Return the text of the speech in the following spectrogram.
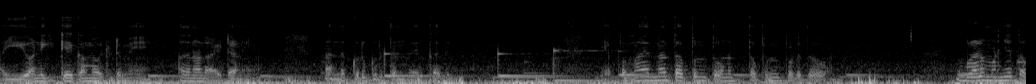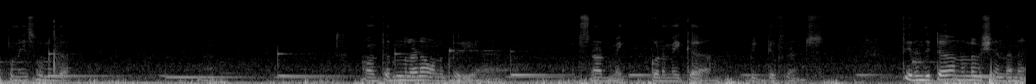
ஐயோ அன்றைக்கி கேட்காம விட்டுட்டுமே அதனால் ஆயிட்டானே. அந்த குறுக்குறுத்தன்மை இருக்காது. எப்போல்லாம் எதுனா தப்புன்னு தோணு தப்புன்னு படுதோ உங்களால் முடிஞ்ச தப்புன்னே சொல்லுங்கள் அவன் திருந்தலைன்னா அவனுக்கு பெரிய இட்ஸ் நாட் மேக் கொண்டு மேக் அ பிக் டிஃப்ரென்ஸ் திருந்துட்டா நல்ல விஷயம் தானே.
